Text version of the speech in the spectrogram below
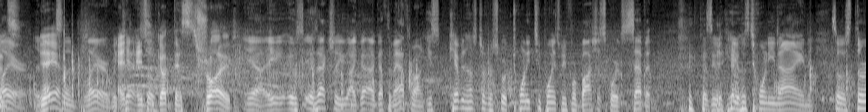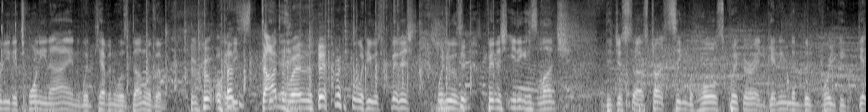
player, an yeah, yeah. excellent player. But And, and so- he got destroyed. Yeah, it, it was, it was actually, I got, I got the math wrong. He's, Kevin Hunstover scored 22 points before Basha scored seven because he, he was 29. So it was 30 to 29 when Kevin was done with him. What's done with him? when he was finished, when he was finished eating his lunch, they just uh, start seeing the holes quicker and getting them before you can get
